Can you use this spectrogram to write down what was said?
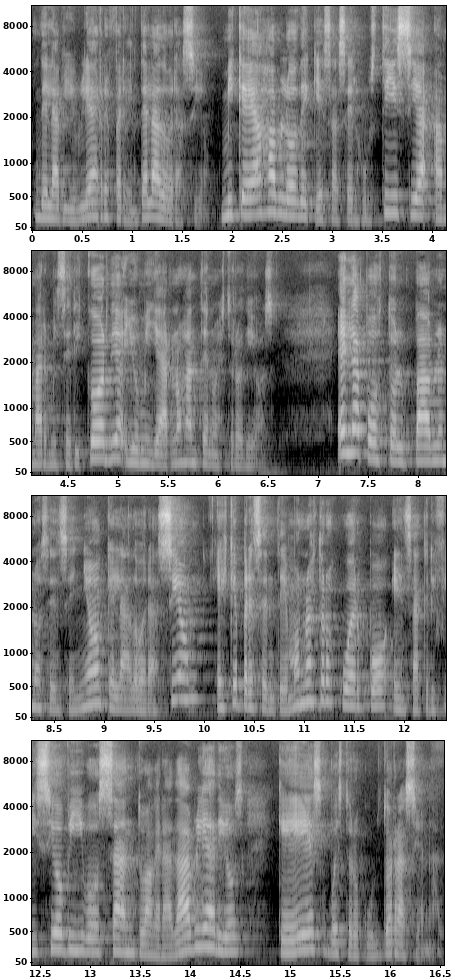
de la Biblia referente a la adoración. Miqueas habló de que es hacer justicia, amar misericordia y humillarnos ante nuestro Dios. El apóstol Pablo nos enseñó que la adoración es que presentemos nuestros cuerpos en sacrificio vivo, santo, agradable a Dios, que es vuestro culto racional.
